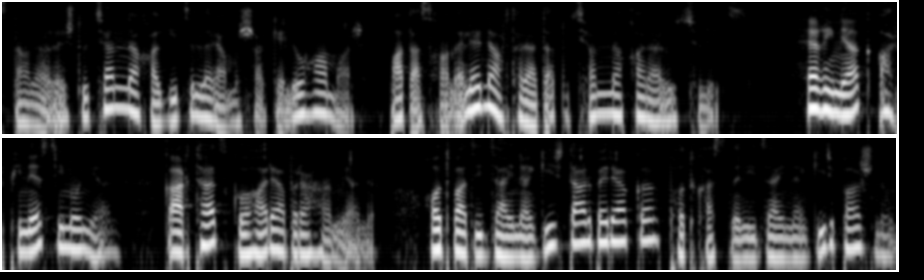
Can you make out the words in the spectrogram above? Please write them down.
ըստ անհրաժեշտության նախագիծը լրամշակելու համար։ Պատասխանել են արդարադատության նախարարությունից։ Հեղինակ Արփինե Սիմոնյան, կարդաց Գոհար Աբ รา համյանը Հոդվացի ձայնագիր տարբերակը ոդքասթների ձայնագիր բաժնում։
